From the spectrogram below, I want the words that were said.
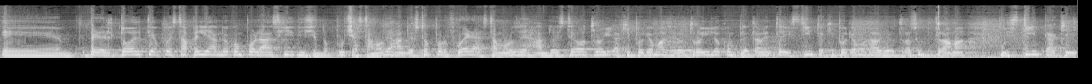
Eh, pero él todo el tiempo está peleando con Polanski diciendo, pucha, estamos dejando esto por fuera, estamos dejando este otro hilo, aquí podríamos hacer otro hilo completamente distinto, aquí podríamos abrir otra subtrama distinta aquí.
